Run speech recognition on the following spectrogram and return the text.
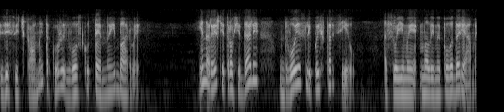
зі свічками також із воску темної барви. І нарешті трохи далі двоє сліпих старців своїми малими поводарями,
